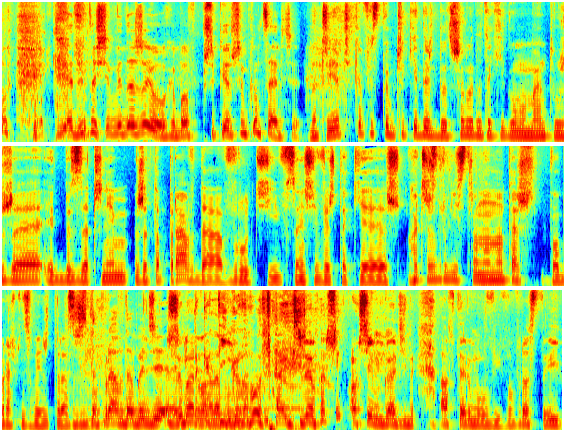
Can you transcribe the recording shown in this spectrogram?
Kiedy to się wydarzyło? Chyba przy pierwszym koncercie. Znaczy ja ciekaw jestem, czy kiedyś dotrzemy do takiego momentu, że jakby zaczniemy, że ta prawda wróci, w sensie, wiesz, takie, chociaż z drugiej strony, no też, wyobraźmy sobie, że teraz... Że ta prawda będzie Że marketingowo, tak, że masz 8 godzin after movie, po prostu ich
